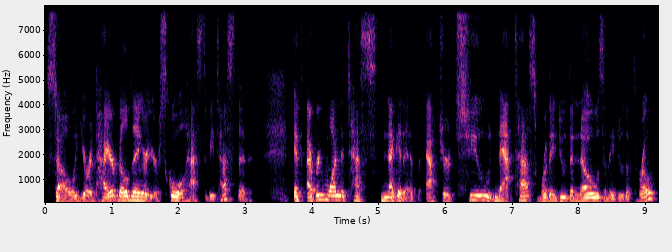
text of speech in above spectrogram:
So your entire building or your school has to be tested. If everyone tests negative after two NAT tests where they do the nose and they do the throat,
